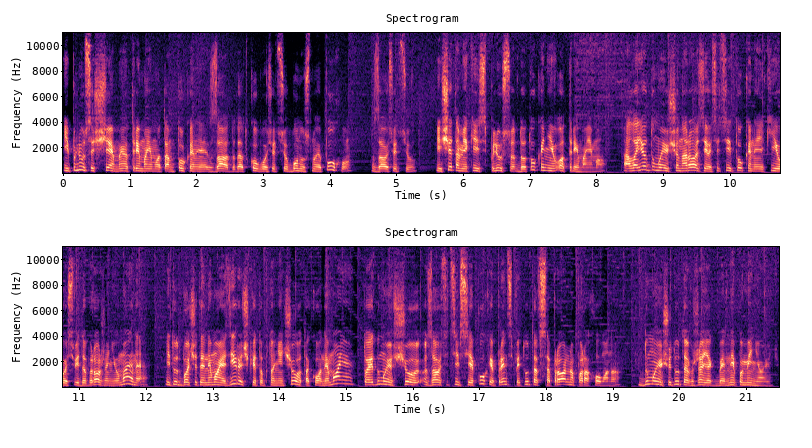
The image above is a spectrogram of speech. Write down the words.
І плюс ще ми отримаємо там токени за додаткову ось цю бонусну епоху, за ось цю. І ще там якийсь плюс до токенів отримаємо. Але я думаю, що наразі ось ці токени, які ось відображені у мене, і тут, бачите, немає зірочки, тобто нічого такого немає, то я думаю, що за ось ці всі епохи, в принципі, тут все правильно пораховано. Думаю, що тут вже якби не поміняють.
